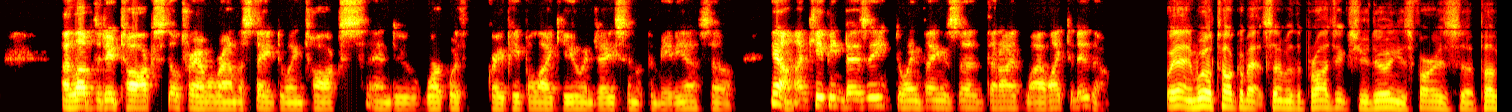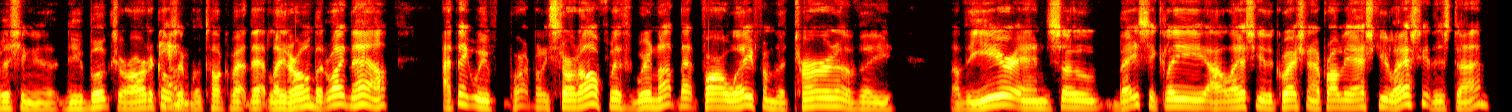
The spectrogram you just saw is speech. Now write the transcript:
I love to do talks, still travel around the state doing talks and do work with great people like you and Jason with the media. So yeah, I'm keeping busy doing things uh, that I, I like to do though. Well, and we'll talk about some of the projects you're doing as far as uh, publishing uh, new books or articles, and we'll talk about that later on. But right now, I think we've probably start off with we're not that far away from the turn of the of the year, and so basically, I'll ask you the question I probably asked you last year this time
